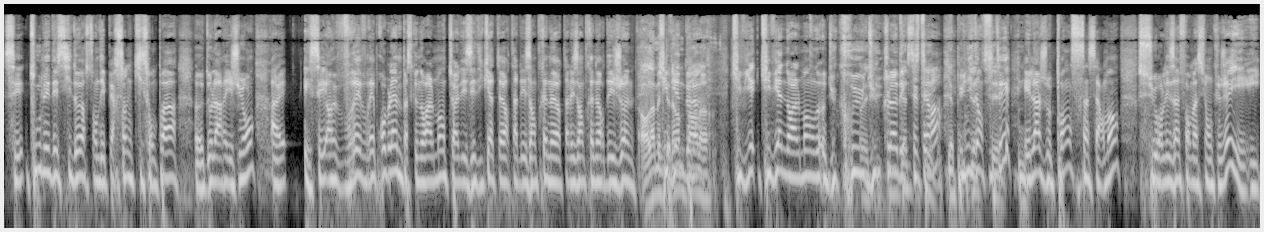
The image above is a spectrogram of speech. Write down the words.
C'est tous les décideurs sont des personnes qui sont pas euh, de la région. Et c'est un vrai, vrai problème parce que normalement, tu as les éducateurs, tu as les entraîneurs, tu as les entraîneurs des jeunes Alors là, qui viennent, de la- qui, viennent, qui viennent normalement du cru, Ouais, du club, etc. Il y a plus Une identité. Mm. Et là, je pense sincèrement, sur les informations que j'ai, il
